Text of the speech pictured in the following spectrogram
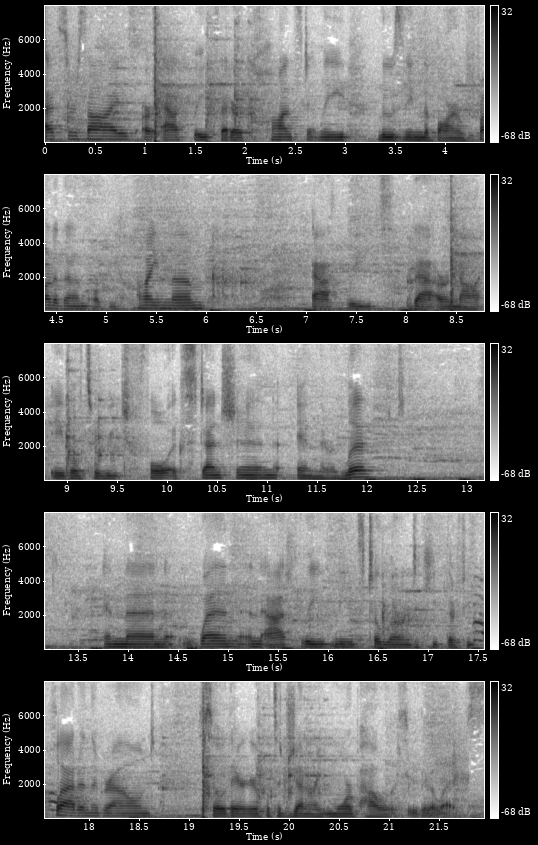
exercise are athletes that are constantly losing the bar in front of them or behind them, athletes that are not able to reach full extension in their lift. And then when an athlete needs to learn to keep their feet flat on the ground so they're able to generate more power through their legs.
